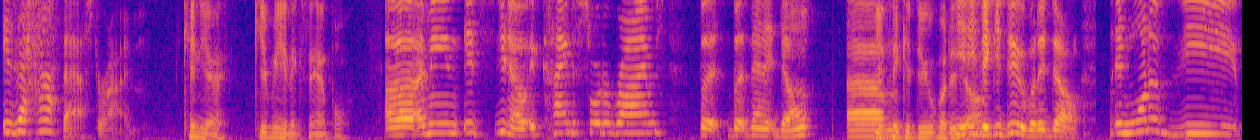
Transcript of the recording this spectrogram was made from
is a half-assed rhyme. Can you give me an example? Uh, I mean, it's you know, it kind of sort of rhymes, but but then it don't. Um, you think it do, but it you, don't. you think it do, but it don't. In one of the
